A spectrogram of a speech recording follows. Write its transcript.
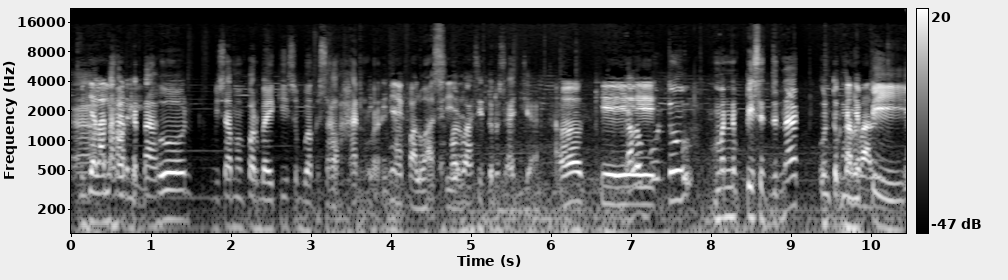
eh, Menjalani tahun hari. ke tahun bisa memperbaiki sebuah kesalahan Intinya evaluasi. ya. evaluasi terus aja Oke. kalau buntu menepi sejenak untuk Putar menyepi.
